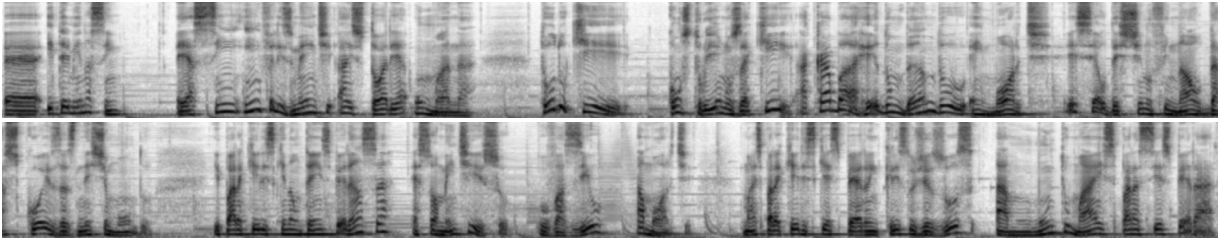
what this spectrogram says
é, e termina assim. É assim, infelizmente, a história humana. Tudo que construímos aqui acaba redundando em morte. Esse é o destino final das coisas neste mundo. E para aqueles que não têm esperança, é somente isso o vazio, a morte. Mas para aqueles que esperam em Cristo Jesus, há muito mais para se esperar.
